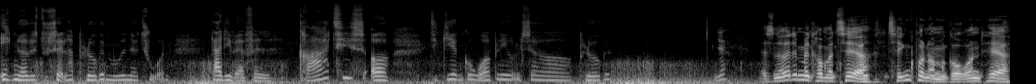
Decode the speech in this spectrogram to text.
ikke noget, hvis du selv har plukket dem ude i naturen. Der er de i hvert fald gratis, og de giver en god oplevelse at plukke. Ja, altså noget af det, man kommer til at tænke på, når man går rundt her,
